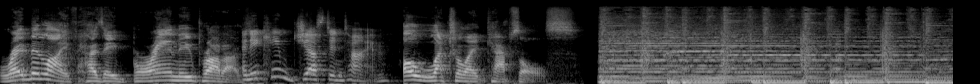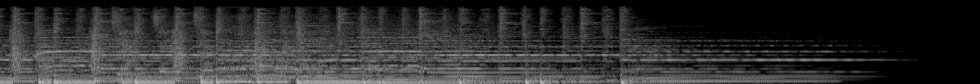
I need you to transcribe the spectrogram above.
Redmond Life has a brand new product. And it came just in time. Electrolyte capsules.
